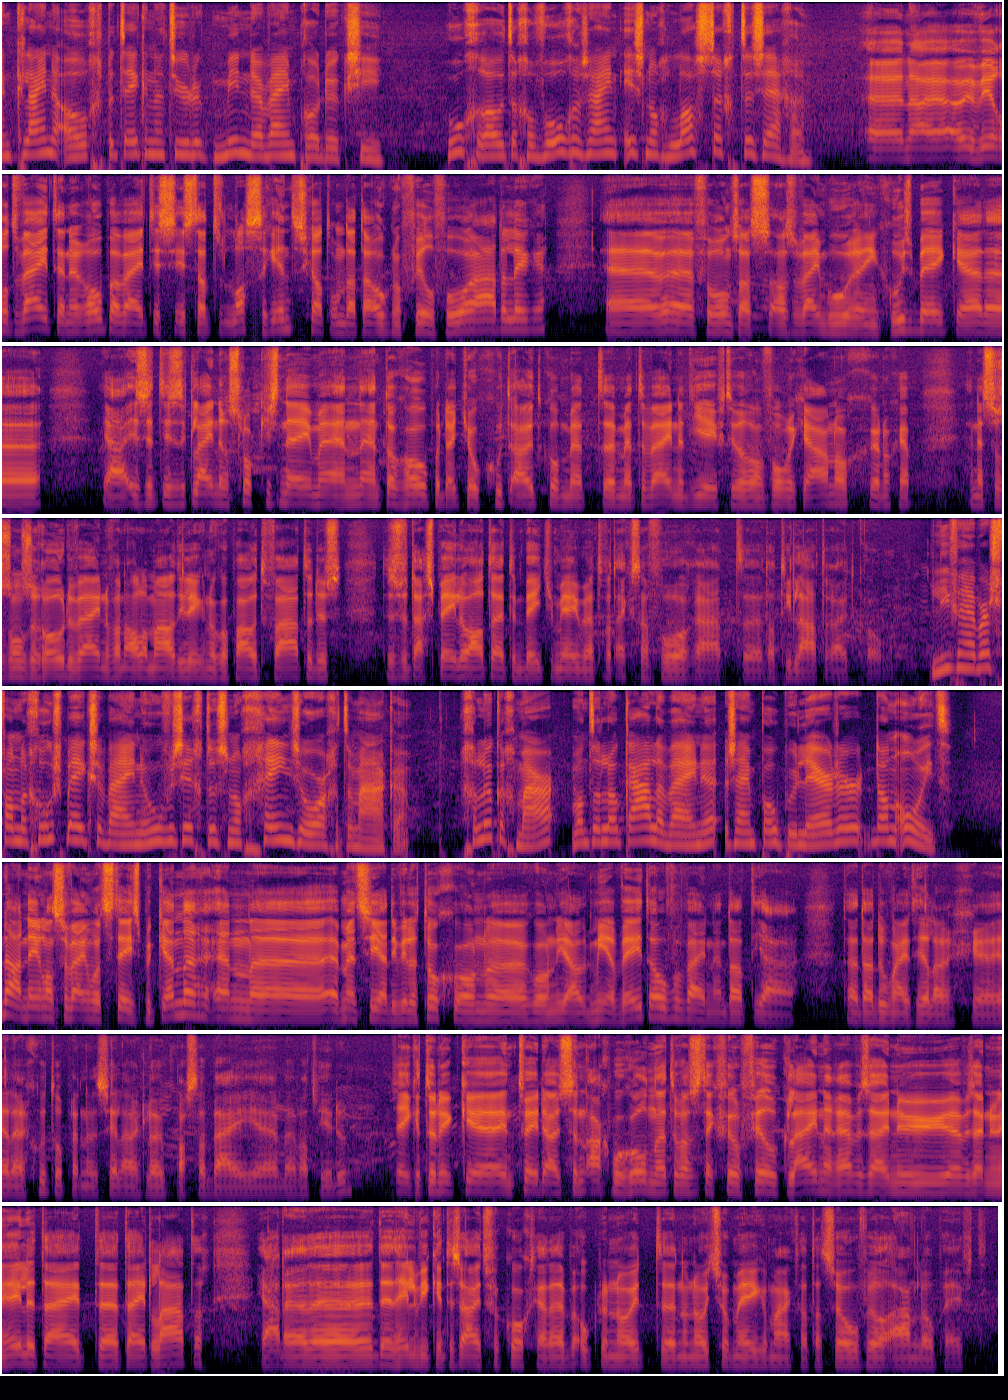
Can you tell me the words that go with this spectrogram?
Een kleine oogst betekent natuurlijk minder wijnproductie. Hoe groot de gevolgen zijn is nog lastig te zeggen. Uh, nou ja, wereldwijd en Europawijd is, is dat lastig in te schatten, omdat daar ook nog veel voorraden liggen. Uh, voor ons als, als wijnboeren in Groesbeek de, ja, is, het, is de kleinere slokjes nemen en, en toch hopen dat je ook goed uitkomt met, met de wijnen die je eventueel van vorig jaar nog, nog hebt. En net zoals onze rode wijnen van allemaal, die liggen nog op houten vaten. Dus, dus daar spelen we altijd een beetje mee met wat extra voorraad, dat die later uitkomen. Liefhebbers van de Groesbeekse wijnen hoeven zich dus nog geen zorgen te maken. Gelukkig maar, want de lokale wijnen zijn populairder dan ooit. Nou, Nederlandse wijn wordt steeds bekender en, uh, en mensen ja, die willen toch gewoon, uh, gewoon ja, meer weten over wijn. En dat, ja, daar, doen wij het heel erg, uh, heel erg goed op en dat is heel erg leuk, past dat bij, bij wat we hier doen. Zeker toen ik in 2008 begon, hè, toen was het echt veel, veel kleiner. Hè. We, zijn nu, we zijn nu een hele tijd, tijd later. Ja, het hele weekend is uitverkocht. Ja, dat hebben we ook nog nooit, nog nooit zo meegemaakt dat dat zoveel aanloop heeft.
